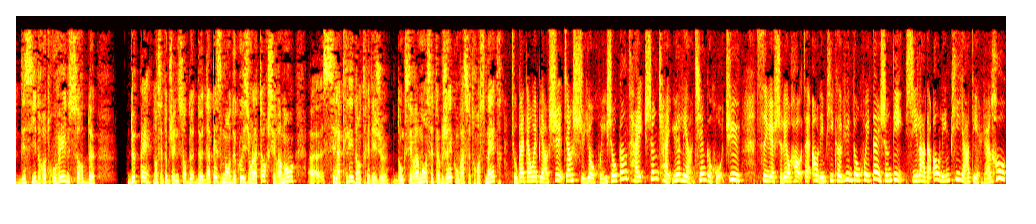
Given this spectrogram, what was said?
d'essayer de retrouver une sorte de de paix dans cet objet, une sorte d'apaisement, de cohésion. La torche, c'est vraiment, c'est la clé d'entrée des jeux. Donc c'est vraiment cet objet qu'on va se transmettre. 主办单位表示，将使用回收钢材生产约两千个火炬。四月十六号在奥林匹克运动会诞生地希腊的奥林匹亚点燃后，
